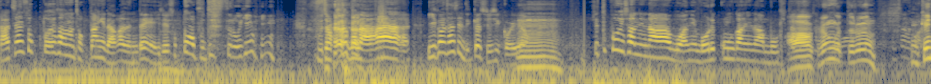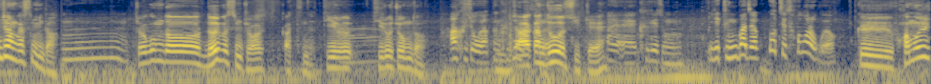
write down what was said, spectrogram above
낮은 속도에서는 적당히 나가는데 이제 속도가 붙을수록 힘이 부족하구나. 이건 사실 느껴지실 거예요. 음. 시트 포지션이나 뭐 아니면 머리 공간이나 뭐 기타 아 그런 뭐 것들은 괜찮은 것 괜찮은 것 같습니다. 음. 조금 더 넓었으면 좋을 것 같은데 뒤로 아. 뒤로 좀더 아 그죠. 약간 그거. 약간 있어요. 누울 수 있게 예, 예, 그게 좀 이게 등받이가 꼿꼿이 서더라고요. 그 화물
